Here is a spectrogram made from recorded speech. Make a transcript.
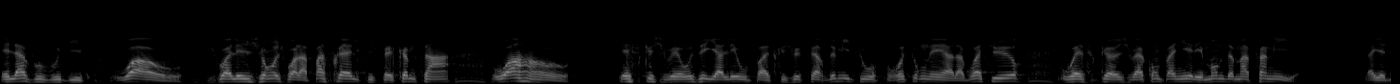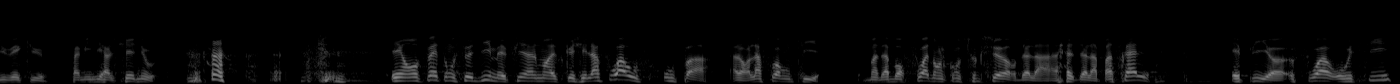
Et là, vous vous dites Waouh Je vois les gens, je vois la passerelle qui fait comme ça. Waouh Est-ce que je vais oser y aller ou pas? Est-ce que je vais faire demi-tour pour retourner à la voiture? Ou est-ce que je vais accompagner les membres de ma famille? Là, il y a du vécu familial chez nous. Et en fait, on se dit, mais finalement, est-ce que j'ai la foi ou, pas? Alors, la foi en qui ben, D'abord, foi dans le constructeur de la, de la passerelle. Et puis, euh, foi aussi,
